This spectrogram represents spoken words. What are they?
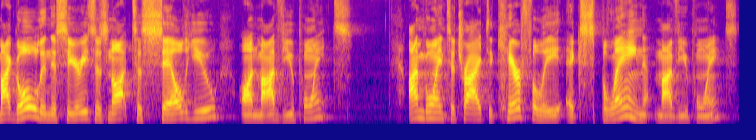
My goal in this series is not to sell you on my viewpoints. I'm going to try to carefully explain my viewpoints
